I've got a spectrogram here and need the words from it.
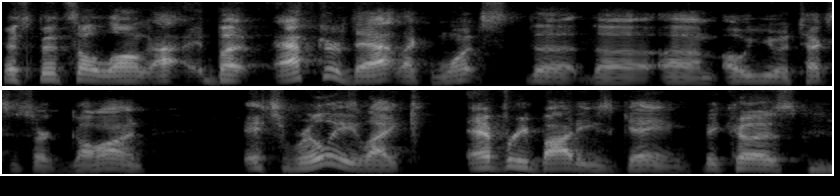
it's been so long. I, but after that, like once the the um, OU and Texas are gone, it's really like everybody's game because mm-hmm.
